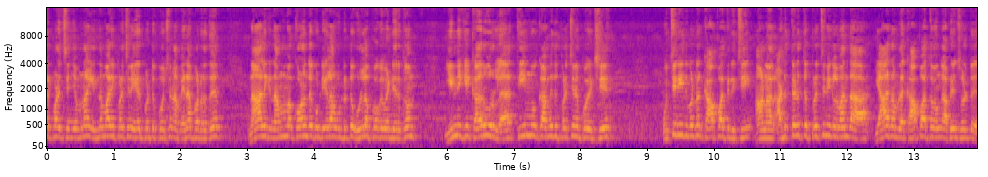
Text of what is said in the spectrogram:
ஏற்பாடு செஞ்சோம்னா இந்த மாதிரி பிரச்சனை ஏற்பட்டு போச்சு நம்ம என்ன பண்ணுறது நாளைக்கு நம்ம குழந்தை குட்டியெல்லாம் விட்டுட்டு உள்ளே போக வேண்டியிருக்கும். இன்னைக்கு கரூரில் திமுக மீது பிரச்சனை போயிடுச்சு. உச்சநீதிமன்றம் காப்பாத்திடுச்சு. ஆனால் அடுத்தடுத்த பிரச்சனைகள் வந்தா யார் நம்மளை காப்பாத்துவாங்க அப்படின்னு சொல்லிட்டு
